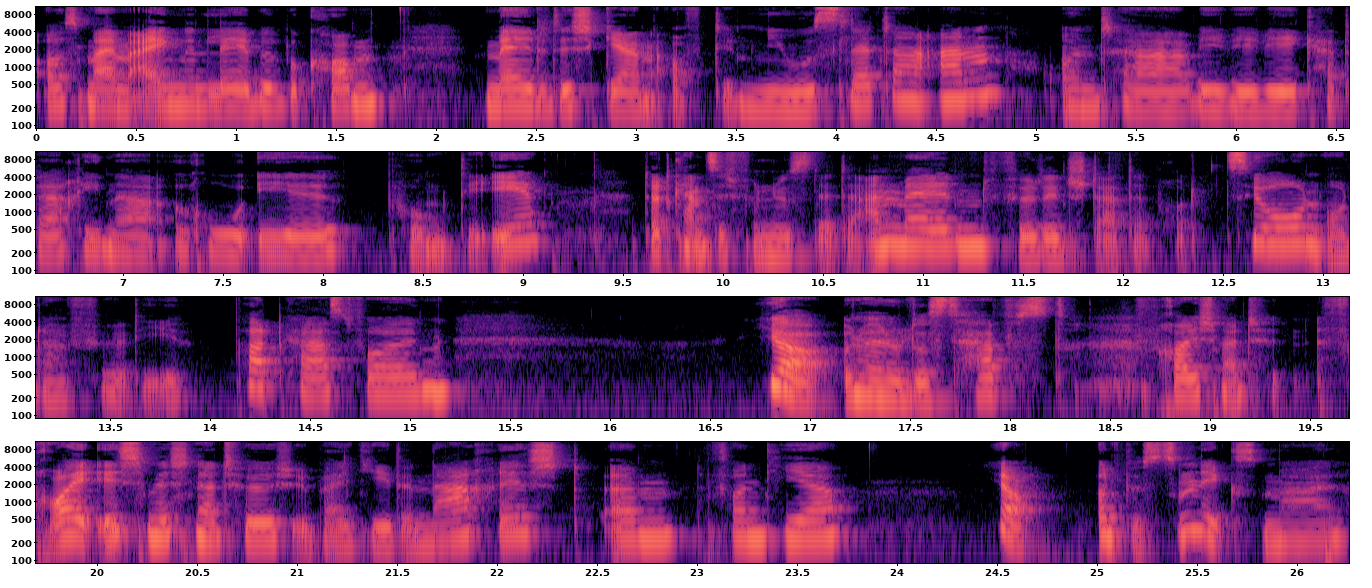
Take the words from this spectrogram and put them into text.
aus meinem eigenen Label bekommen, melde dich gern auf dem Newsletter an unter www.katharinaruel.de. Dort kannst du dich für Newsletter anmelden, für den Start der Produktion oder für die Podcast-Folgen. Ja, und wenn du Lust hast, freue ich, freu ich mich natürlich über jede Nachricht ähm, von dir. Ja, und bis zum nächsten Mal.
